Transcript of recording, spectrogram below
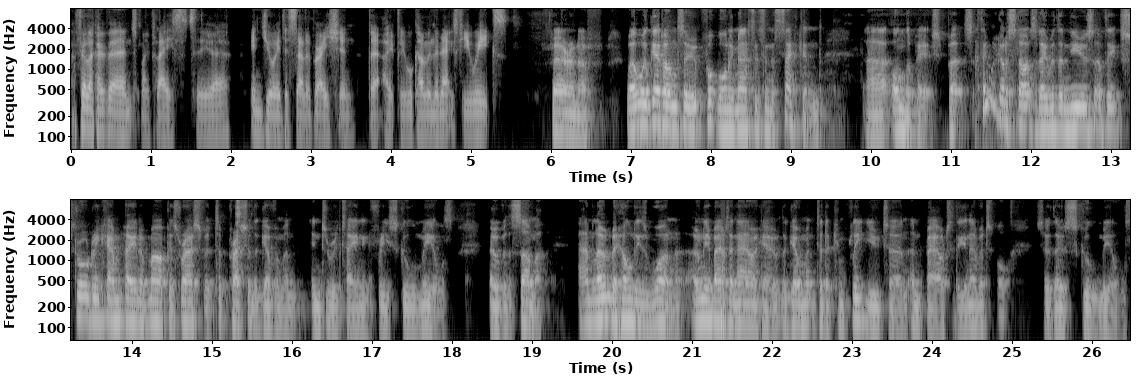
I feel like I've earned my place to uh, enjoy the celebration that hopefully will come in the next few weeks. Fair enough. Well, we'll get on to footballing matters in a second uh, on the pitch, but I think we've got to start today with the news of the extraordinary campaign of Marcus Rashford to pressure the government into retaining free school meals over the summer. And lo and behold, he's won. Only about an hour ago, the government did a complete U turn and bowed to the inevitable. So those school meals,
